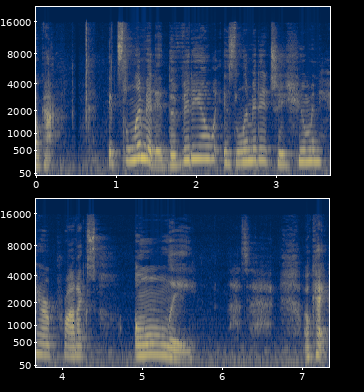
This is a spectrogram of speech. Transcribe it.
Okay, it's limited. The video is limited to human hair products only. That's it. Okay,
